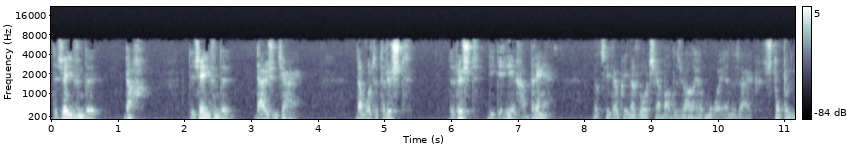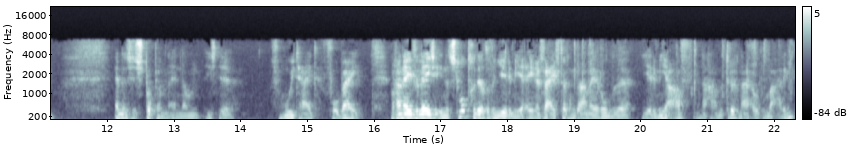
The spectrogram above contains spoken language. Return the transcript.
De zevende dag. De zevende duizend jaar. Dan wordt het rust. De rust die de Heer gaat brengen. Dat zit ook in dat woord Shabbat, dat is wel heel mooi. En dat is eigenlijk stoppen. En dan is het stoppen en dan is de vermoeidheid voorbij. We gaan even lezen in het slotgedeelte van Jeremia 51. En daarmee ronden we Jeremia af. En dan gaan we terug naar openbaring.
